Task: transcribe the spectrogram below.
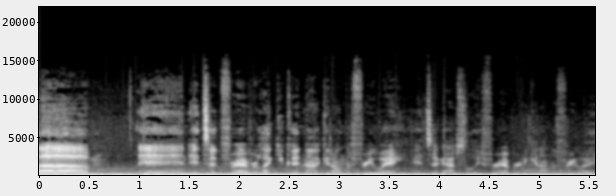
Um, and it took forever. Like you could not get on the freeway. It took absolutely forever to get on the freeway.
